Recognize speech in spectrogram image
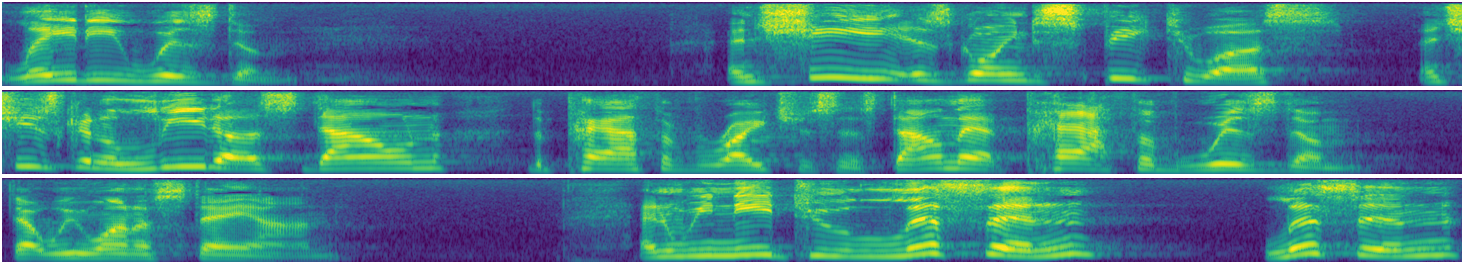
Lady Wisdom. And she is going to speak to us, and she's going to lead us down the path of righteousness, down that path of wisdom that we want to stay on. And we need to listen, listen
